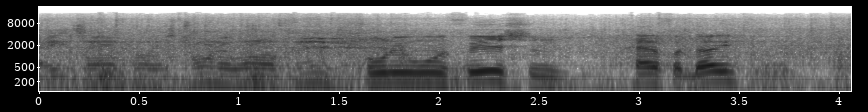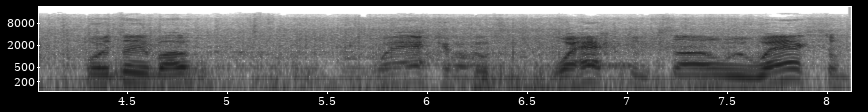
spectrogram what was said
18 plus 21 fish. 21 fish in half a day. What do you think, Bo? Whacking them. Whacked them, son. We whacked them.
